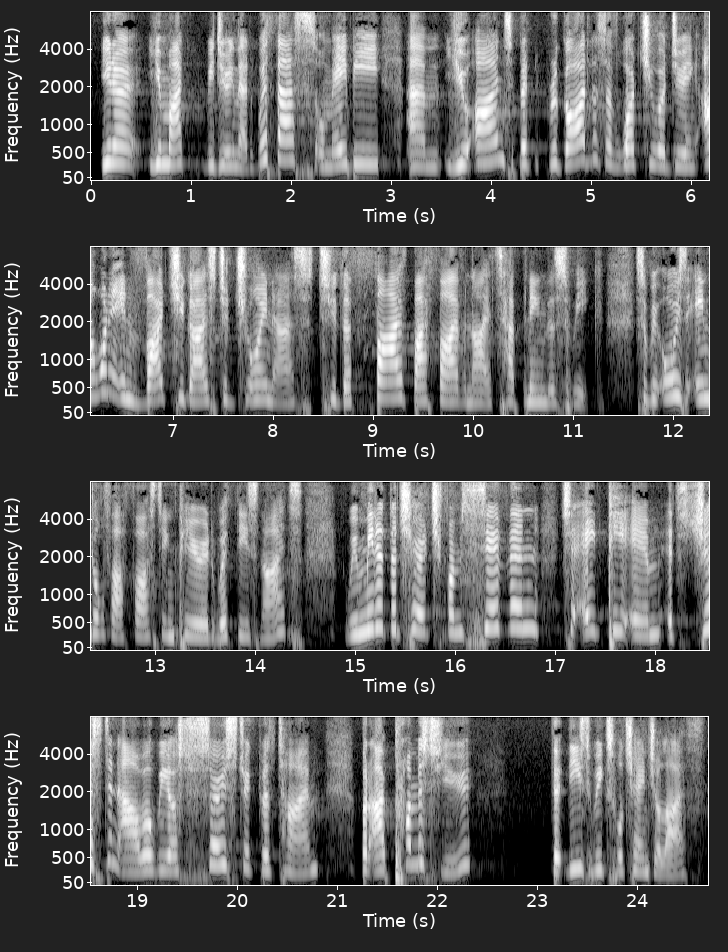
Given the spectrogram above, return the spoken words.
you know, you might be doing that with us, or maybe um, you aren't, but regardless of what you are doing, I want to invite you guys to join us to the five by five nights happening this week. So we always end off our fasting period with these nights. We meet at the church from 7 to 8 p.m. It's just an hour. We are so strict with time, but I promise you that these weeks will change your life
